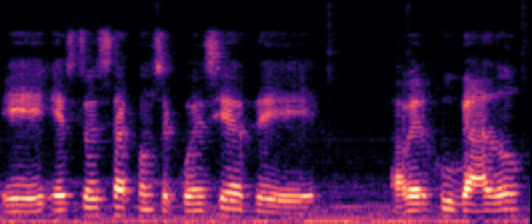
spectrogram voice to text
Eh, esto es a consecuencia de haber jugado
